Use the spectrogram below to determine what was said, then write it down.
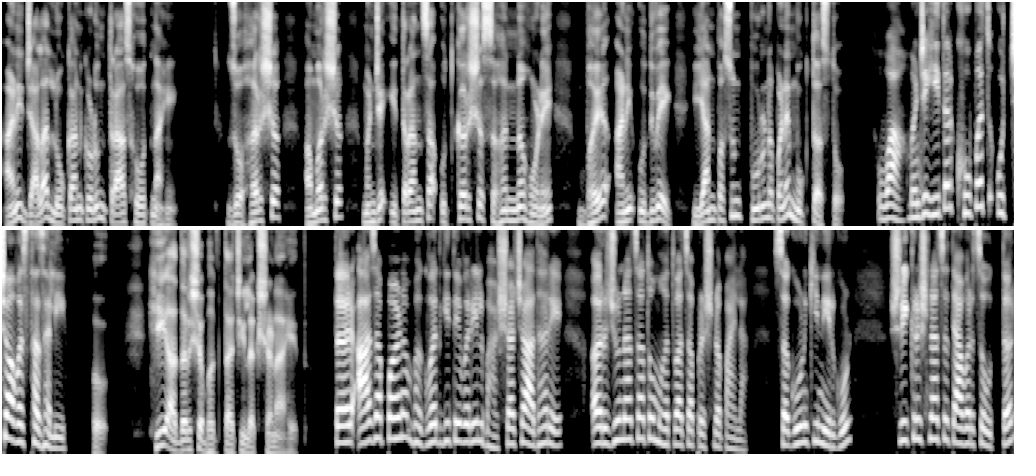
आणि ज्याला लोकांकडून त्रास होत नाही. जो हर्ष अमर्ष म्हणजे इतरांचा उत्कर्ष सहन न होणे भय आणि उद्वेग यांपासून पूर्णपणे मुक्त असतो. वा म्हणजे ही तर खूपच उच्च अवस्था झाली. हो ही आदर्श भक्ताची लक्षणं आहेत. तर आज आपण भगवद्गीतेवरील भाष्याच्या आधारे अर्जुनाचा तो महत्त्वाचा प्रश्न पाहिला. सगुण की निर्गुण? श्रीकृष्णाचं त्यावरचं उत्तर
